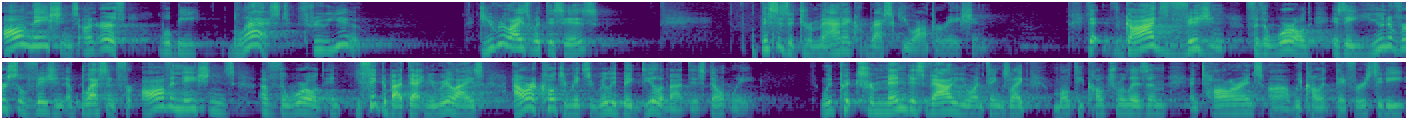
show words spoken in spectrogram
all nations on earth will be blessed through you. Do you realize what this is? This is a dramatic rescue operation. That God's vision for the world is a universal vision of blessing for all the nations of the world. And you think about that and you realize our culture makes a really big deal about this, don't we? We put tremendous value on things like multiculturalism and tolerance. Uh, we call it diversity,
